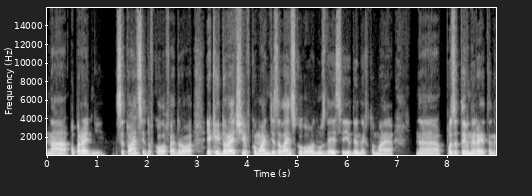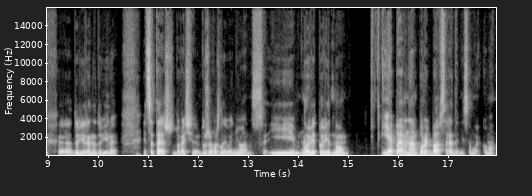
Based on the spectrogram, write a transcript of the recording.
на попередні ситуації довкола Федорова, який, до речі, в команді Зеленського ну здається, єдиний, хто має. Е, Позитивний рейтинг е, довіри недовіри, і це теж, до речі, дуже важливий нюанс. І ну, відповідно, є певна боротьба всередині самої команди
